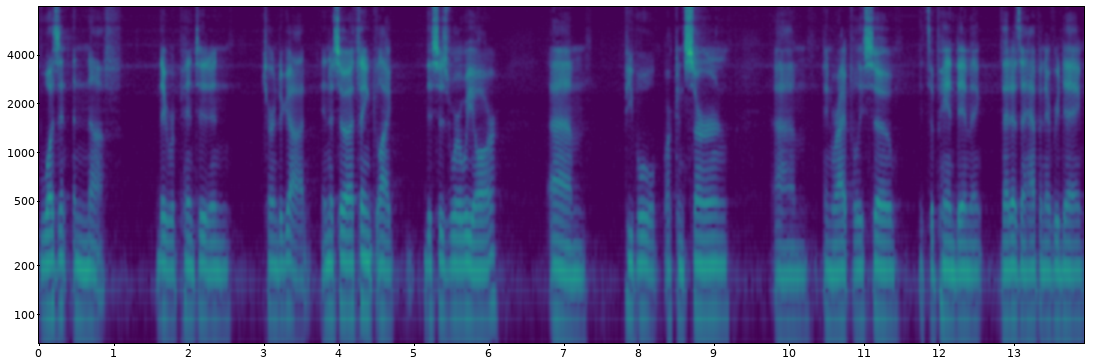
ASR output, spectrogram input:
wasn't enough, they repented and turned to God. And so I think like this is where we are. Um, people are concerned um, and rightfully so. It's a pandemic that doesn't happen every day.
